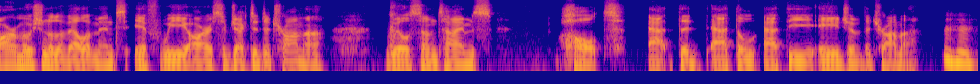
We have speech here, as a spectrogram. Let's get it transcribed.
our emotional development, if we are subjected to trauma, will sometimes halt at the at the at the age of the trauma. Mm-hmm.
